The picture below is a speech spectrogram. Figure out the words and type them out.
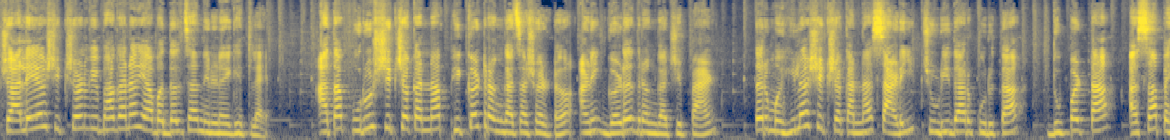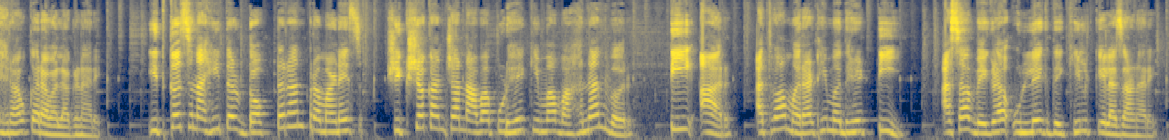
शालेय शिक्षण विभागानं याबद्दलचा निर्णय घेतलाय. आता पुरुष शिक्षकांना फिकट रंगाचा शर्ट आणि गडद रंगाची पॅन्ट तर महिला शिक्षकांना साडी चुडीदार कुर्ता दुपट्टा असा पेहराव करावा लागणार आहे. इतकंच नाही तर डॉक्टरांप्रमाणेच शिक्षकांच्या नावापुढे किंवा वाहनांवर टी आर अथवा मराठीमध्ये टी असा वेगळा उल्लेख देखील केला जाणार आहे.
